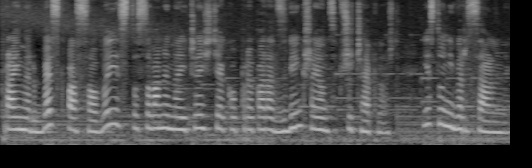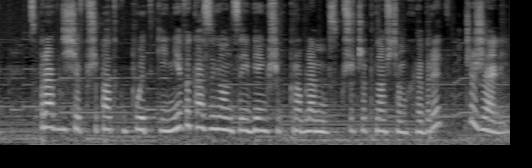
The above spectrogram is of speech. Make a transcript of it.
Primer bezkwasowy jest stosowany najczęściej jako preparat zwiększający przyczepność. Jest uniwersalny. Sprawdzi się w przypadku płytki nie wykazującej większych problemów z przyczepnością hybryd czy żeli.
